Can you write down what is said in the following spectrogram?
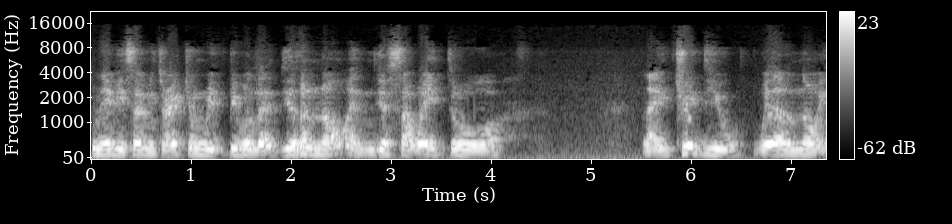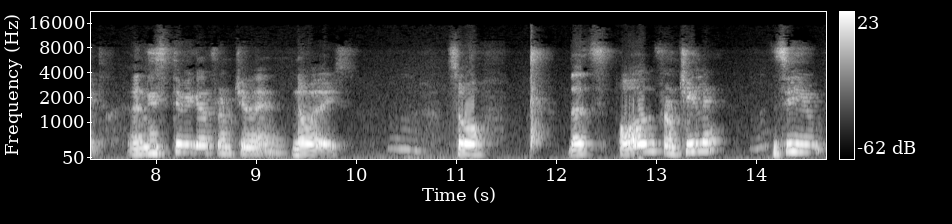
maybe some interaction with people that you don't know and just a way to like treat you without knowing. It and it's typical from chile nowadays. So that's all from chile. See you.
